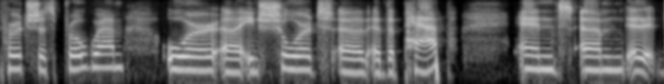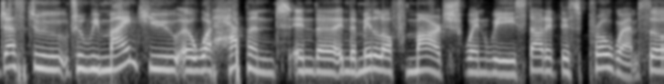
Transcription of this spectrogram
Purchase Program, or in short, the PEPP. And um, uh, just to to remind you uh, what happened in the in the middle of March when we started this program. So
